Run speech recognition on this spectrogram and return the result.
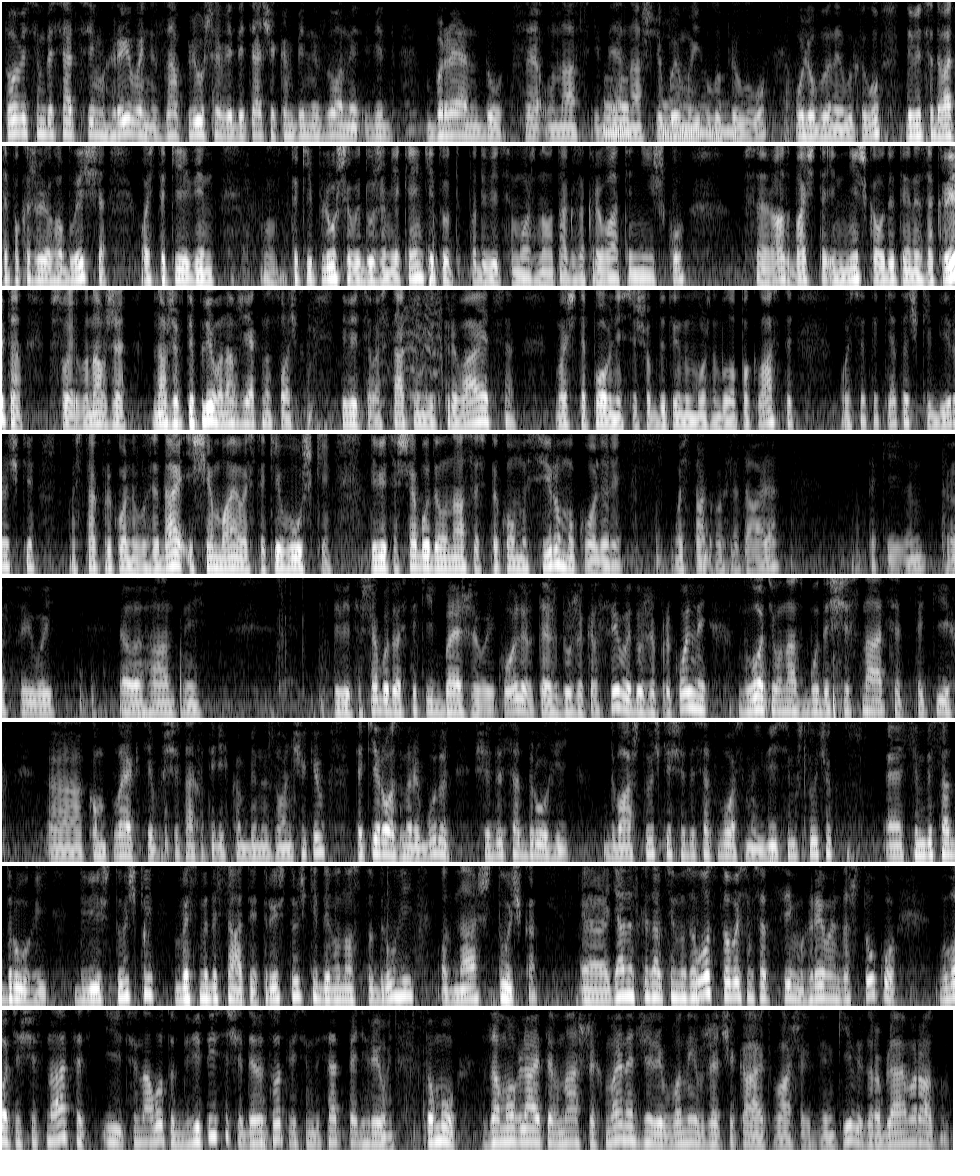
187 гривень за плюшеві дитячі комбінезони від бренду. Це у нас іде наш любимий лупілу, улюблений лупілу. Дивіться, давайте покажу його ближче. Ось такий він такий плюшевий, дуже м'якенький. Тут подивіться, можна отак закривати ніжку. Все раз, бачите, і ніжка у дитини закрита. Все, і вона вже вона вже в теплі, вона вже як носочка. Дивіться, ось так він відкривається. Бачите, повністю, щоб дитину можна було покласти. Ось етикеточки, бірочки. Ось так прикольно виглядає. І ще має ось такі вушки. Дивіться, ще буде у нас ось в такому сірому кольорі. Ось так виглядає. Ось такий він красивий, елегантний. Дивіться, ще буде ось такий бежевий колір, теж дуже красивий, дуже прикольний. В лоті у нас буде 16 таких е, комплектів, 16 таких комбінезончиків. Такі розміри будуть 62-й 2 штучки, 68-й 8 штучок, е, 72-й 2 штучки, 80-й 3 штучки, 92-й 1 штучка. Е, я не сказав ціну за лот, 187 гривень за штуку. В лоті 16 і ціна лоту 2985 гривень. Тому замовляйте в наших менеджерів, вони вже чекають ваших дзвінків і заробляємо разом.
